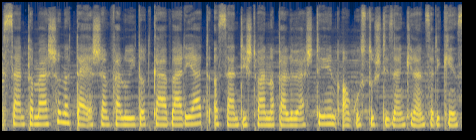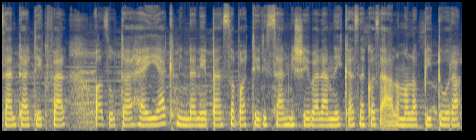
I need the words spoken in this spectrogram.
Szent Tamáson a teljesen felújított káváriát a Szent István nap előestén, augusztus 19-én szentelték fel. Azóta a helyiek minden évben szabadtéri szentmisével emlékeznek az államalapítóra.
